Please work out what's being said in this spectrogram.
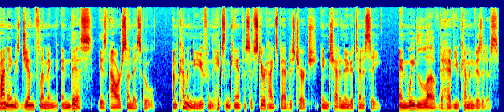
My name is Jim Fleming, and this is Our Sunday School. I'm coming to you from the Hixson campus of Stuart Heights Baptist Church in Chattanooga, Tennessee. And we'd love to have you come and visit us.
